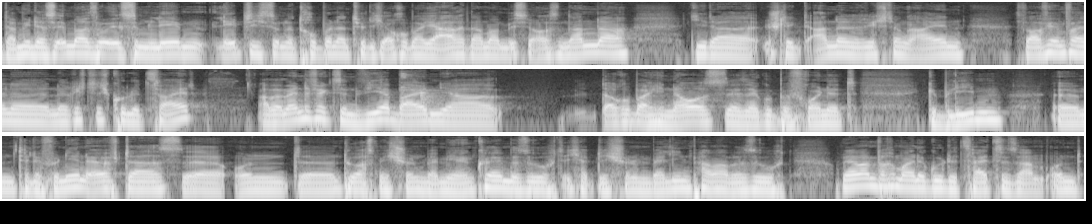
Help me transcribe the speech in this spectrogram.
Da wie das immer so ist im Leben, lebt sich so eine Truppe natürlich auch über Jahre da mal ein bisschen auseinander. Jeder schlägt andere Richtungen ein. Es war auf jeden Fall eine, eine richtig coole Zeit. Aber im Endeffekt sind wir beiden ja darüber hinaus sehr, sehr gut befreundet geblieben, ähm, telefonieren öfters äh, und äh, du hast mich schon bei mir in Köln besucht, ich habe dich schon in Berlin ein paar Mal besucht und wir haben einfach immer eine gute Zeit zusammen und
